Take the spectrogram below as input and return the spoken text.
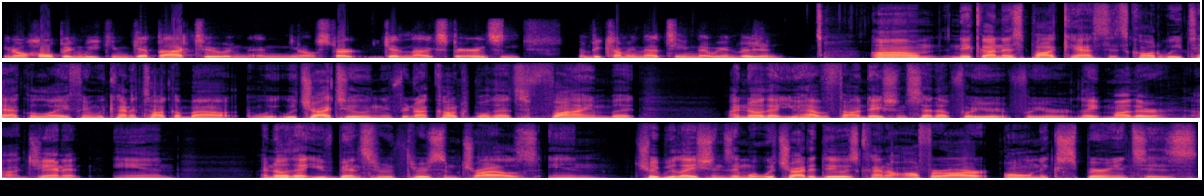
you know hoping we can get back to and and you know start getting that experience and and becoming that team that we envision. Um, Nick, on this podcast, it's called We Tackle Life, and we kind of talk about we, we try to, and if you're not comfortable, that's fine. But I know that you have a foundation set up for your for your late mother, uh, Janis, and I know that you've been through through some trials in tribulations. And what we try to do is kind of offer our own experiences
